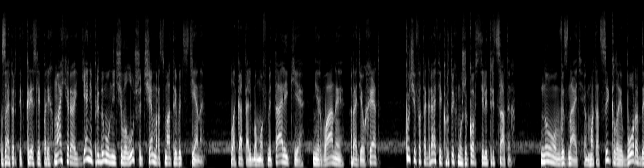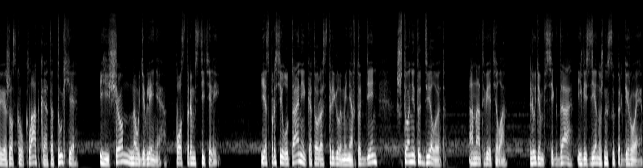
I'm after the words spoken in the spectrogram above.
Запертый в кресле парикмахера, я не придумал ничего лучше, чем рассматривать стены. Плакаты альбомов Металлики, Нирваны, Radiohead. Куча фотографий крутых мужиков в стиле 30-х. Ну, вы знаете, мотоциклы, бороды, жесткая укладка, татухи. И еще, на удивление, постеры Мстителей. Я спросил у Тани, которая стригла меня в тот день, что они тут делают. Она ответила, людям всегда и везде нужны супергерои.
